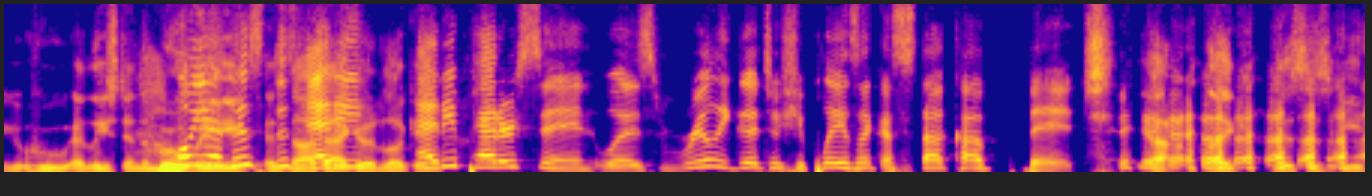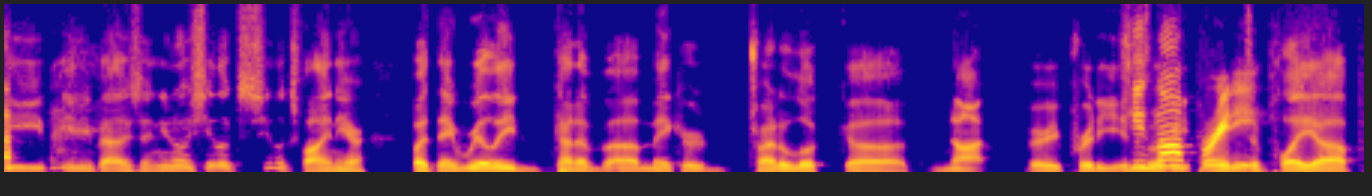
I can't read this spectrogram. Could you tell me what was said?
who at least in the movie Oh, yeah, this- is this not Eddie- that good looking. Edi Patterson was really good too. She plays like a stuck up bitch. yeah, like this is Edie Edi Patterson. You know, she looks she looks fine here, but they really kind of uh, make her try to look uh not very pretty in She's the movie not pretty. to play up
